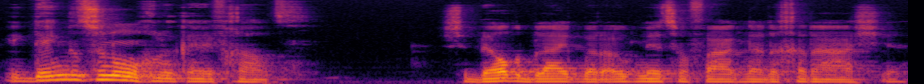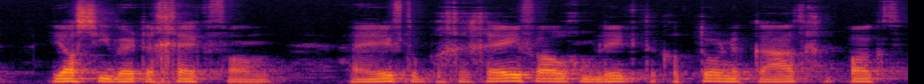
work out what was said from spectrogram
Ik denk dat ze een ongeluk heeft gehad. Ze belde blijkbaar ook net zo vaak naar de garage. Jassie werd er gek van. Hij heeft op een gegeven ogenblik de kartonnen kaart gepakt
